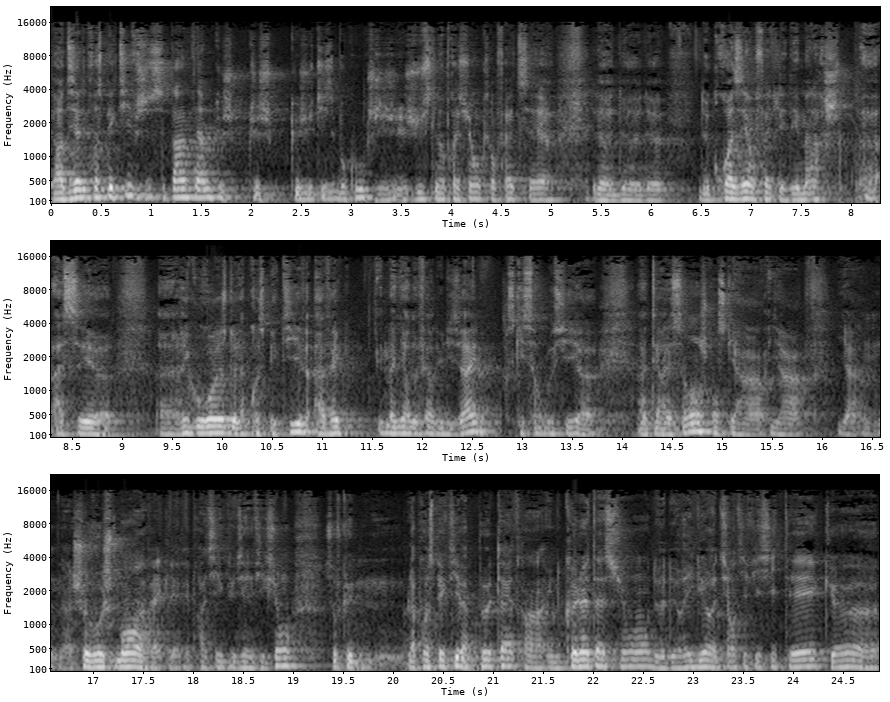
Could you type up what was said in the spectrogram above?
Alors, design prospectif, ce n'est pas un terme que j'utilise beaucoup. J'ai juste l'impression qu'en fait, c'est euh, de, de, croiser en fait les démarches euh, assez euh, euh, rigoureuses de la prospective avec une manière de faire du design, ce qui semble aussi intéressant. Je pense qu'il y, a, un chevauchement avec les, pratiques du design fiction, sauf que la prospective a peut-être une connotation de, rigueur et de scientificité que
